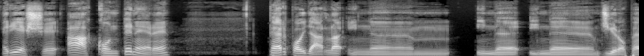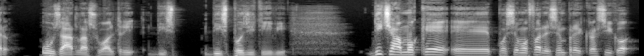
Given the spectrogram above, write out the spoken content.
riesce a contenere per poi darla in, ehm, in, in eh, giro per usarla su altri dis- dispositivi. Diciamo che eh, possiamo fare sempre il classico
